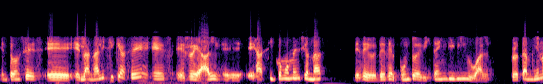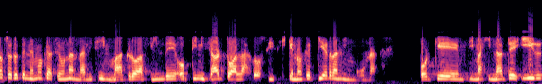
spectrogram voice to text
Entonces, eh, el análisis que hace es, es real, es así como mencionas, desde, desde el punto de vista individual. Pero también nosotros tenemos que hacer un análisis macro a fin de optimizar todas las dosis y que no se pierda ninguna. Porque imagínate ir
